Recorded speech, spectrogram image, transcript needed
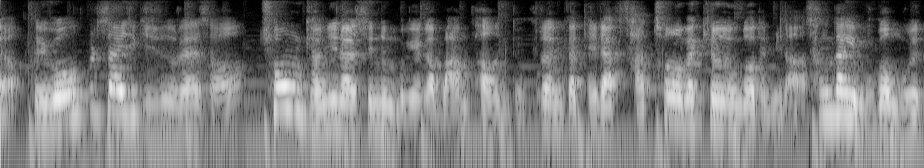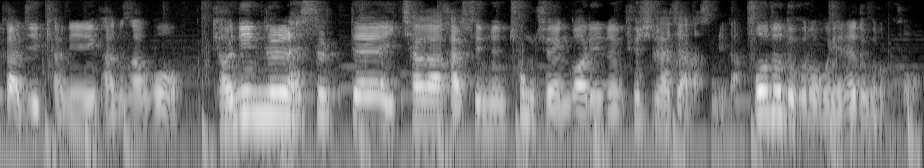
어요. 그리고 풀 사이즈 기준으로 해서 총 견인할 수 있는 무게가 10,000파운드 그러니까 대략 4,500kg 정도 됩니다. 상당히 무거운 무게까지 견인이 가능하고 견인을 했을 때 이 차가 갈 수 있는 총 주행 거리는 표시를 하지 않았습니다. 포드도 그렇고 얘네도 그렇고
